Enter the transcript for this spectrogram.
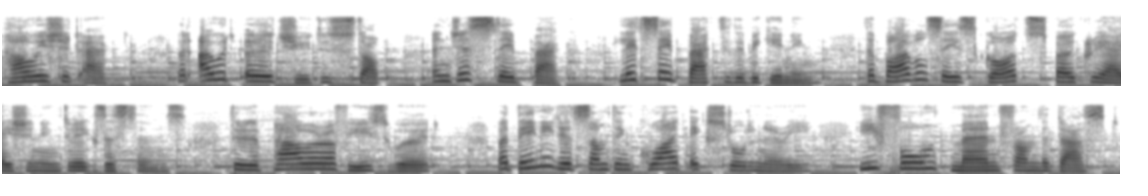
how we should act? But I would urge you to stop and just step back. Let's step back to the beginning. The Bible says God spoke creation into existence through the power of His Word. But then He did something quite extraordinary. He formed man from the dust.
